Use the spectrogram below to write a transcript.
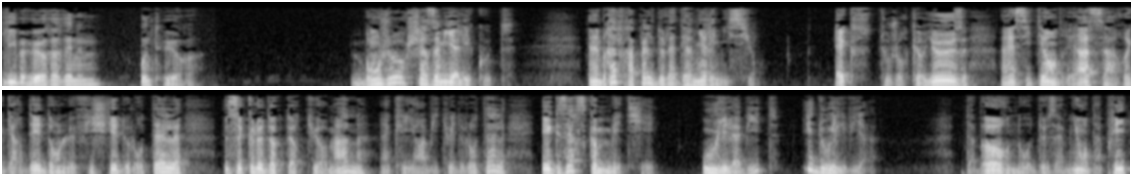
Liebe Hörerinnen und Hörer. Bonjour, chers amis à l'écoute. Un bref rappel de la dernière émission. Ex, toujours curieuse, a incité Andreas à regarder dans le fichier de l'hôtel ce que le docteur Thurman, un client habitué de l'hôtel, exerce comme métier, où il habite et d'où il vient. D'abord, nos deux amis ont appris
